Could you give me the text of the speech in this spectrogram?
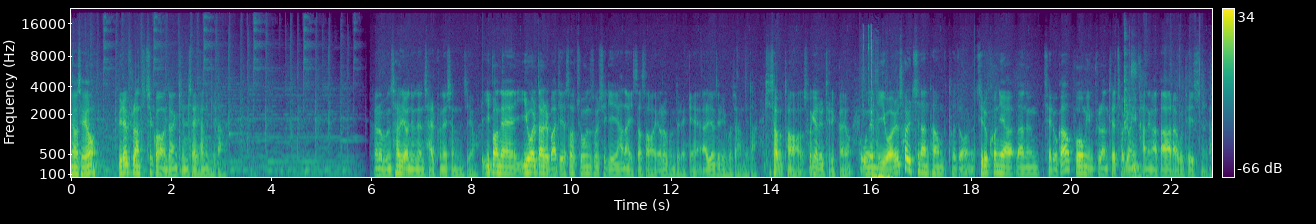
안녕하세요. 미래플란트 치과 원장 김재현입니다. 여러분 설 연휴는 잘 보내셨는지요? 이번에 2월 달을 맞이해서 좋은 소식이 하나 있어서 여러분들에게 알려드리고자 합니다. 기사부터 소개를 드릴까요? 오는 2월 설 지난 다음부터죠. 지르코니아라는 재료가 보험 임플란트에 적용이 가능하다라고 되어 있습니다.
